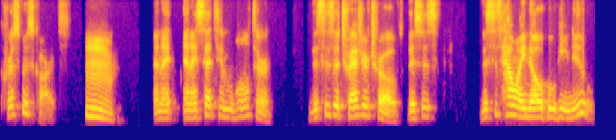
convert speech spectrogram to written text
christmas cards. Mm. and i and i said to him walter this is a treasure trove. This is this is how i know who he knew.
